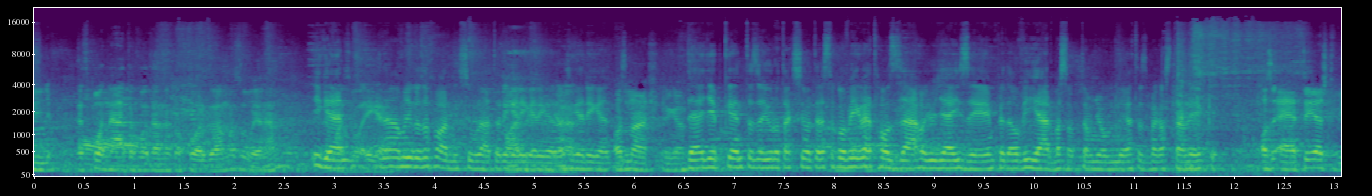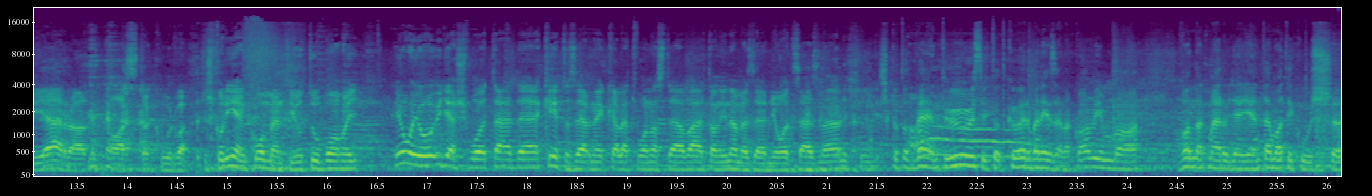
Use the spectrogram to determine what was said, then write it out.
így... Ez pont nálatok volt annak a forgalmazója, nem? Igen, igen. nem, mondjuk az a Farming Simulator, igen, igen, igen, az, igen, igen. Az más, igen. De egyébként ez a Eurotrack Simulator, ezt akkor még lehet hozzá, hogy ugye izé, én például VR-ba szoktam nyomni, hát ez meg aztán még... Az ETS-t VR-ral? Azt a kurva. És akkor ilyen komment Youtube-on, hogy jó, jó, ügyes voltál, de 2000-nél kellett volna azt elváltani, nem 1800-nál. És És akkor ott bent ülsz, itt ott körbenézel a kabinba, vannak már ugye ilyen tematikus uh,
